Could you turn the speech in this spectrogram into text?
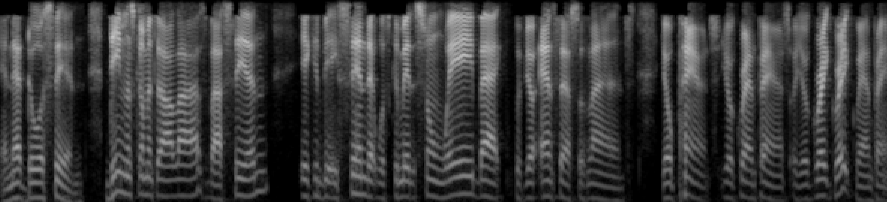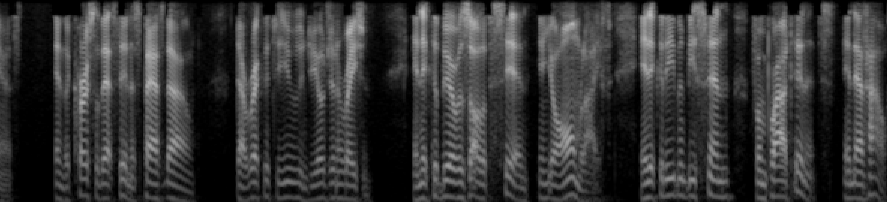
And that door is sin. Demons come into our lives by sin. It can be a sin that was committed some way back with your ancestors' lines, your parents, your grandparents, or your great-great-grandparents. And the curse of that sin is passed down directly to you and your generation. And it could be a result of sin in your own life. And it could even be sin from prior tenants in that house.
